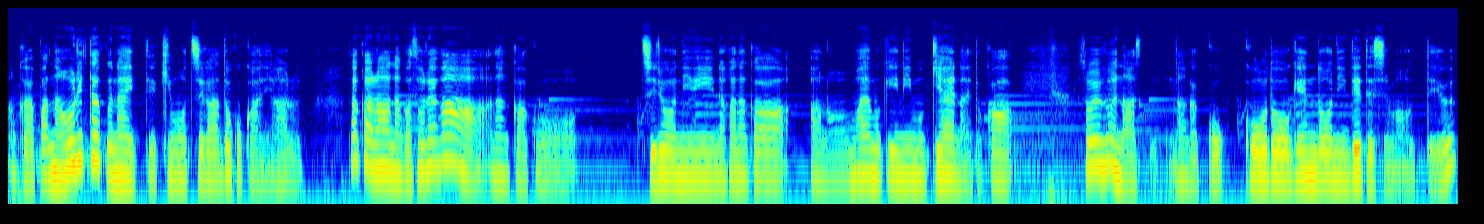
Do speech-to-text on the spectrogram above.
なんかやっぱ治りたくないっていう気持ちがどこかにあるだからなんかそれがなんかこう治療になかなかあの前向きに向き合えないとかそういうふうななんかこう行動言動に出てしまうっていう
